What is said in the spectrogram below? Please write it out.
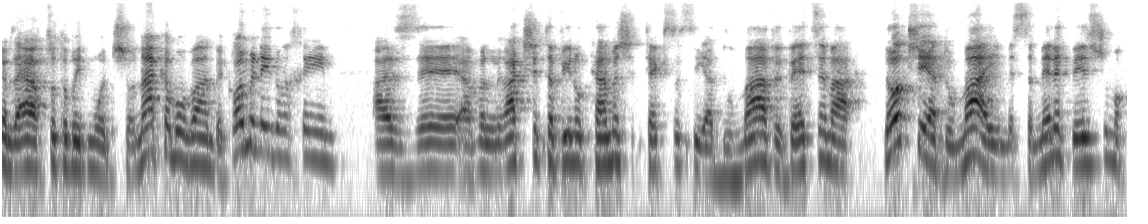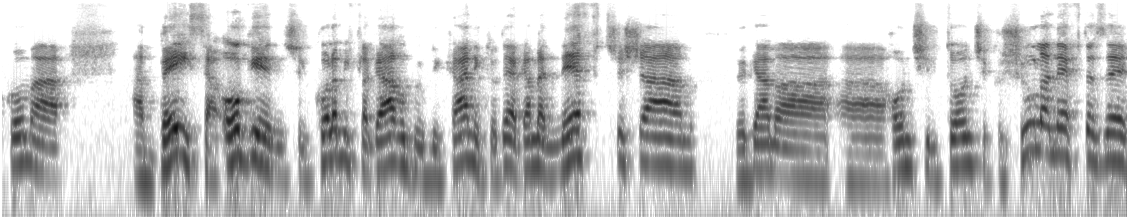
גם זה היה ארה"ב מאוד שונה כמובן, בכל מיני דרכים, אז, אה, אבל רק שתבינו כמה שטקסס היא אדומה, ובעצם, ה, לא רק שהיא אדומה, היא מסמלת באיזשהו מקום ה base, העוגן של כל המפלגה הרפובליקנית, אתה יודע, גם הנפט ששם, וגם ההון שלטון שקשור לנפט הזה.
